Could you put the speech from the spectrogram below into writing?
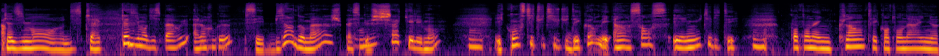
ah. quasiment euh, qui a quasiment disparu, alors mm. que c'est bien dommage parce que mm. chaque élément est constitutif du décor, mais a un sens et une utilité. Quand on a une plainte et quand on a une,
